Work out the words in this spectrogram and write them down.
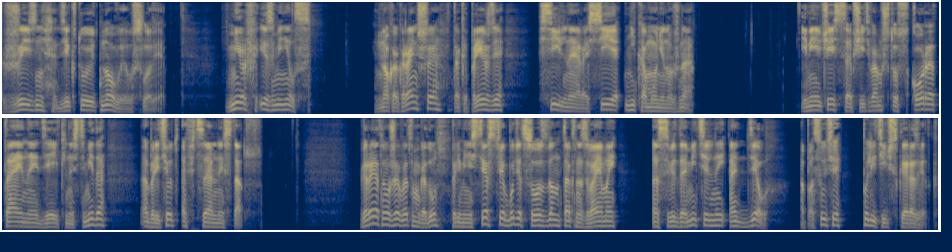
Жизнь диктует новые условия. Мир изменился. Но как раньше, так и прежде, сильная Россия никому не нужна. Имею честь сообщить вам, что скоро тайная деятельность МИДа обретет официальный статус. Вероятно, уже в этом году при министерстве будет создан так называемый осведомительный отдел, а по сути политическая разведка.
